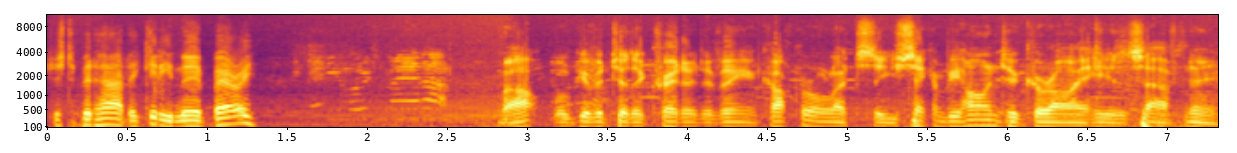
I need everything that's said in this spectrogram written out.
Just a bit hard to get him there, Barry. Well, we'll give it to the credit of Ian Cockerell. That's the second behind to Corio here this afternoon.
